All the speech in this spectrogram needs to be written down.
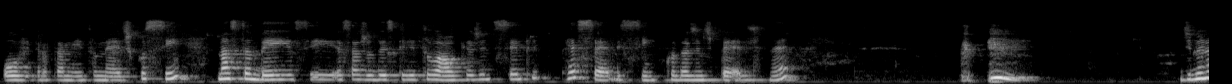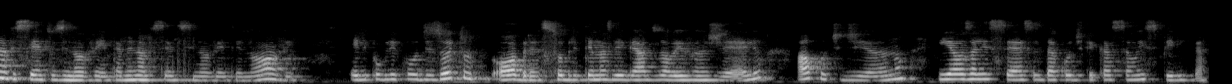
Houve tratamento médico, sim, mas também esse, essa ajuda espiritual que a gente sempre recebe, sim, quando a gente pede, né? De 1990 a 1999, ele publicou 18 obras sobre temas ligados ao Evangelho, ao cotidiano e aos alicerces da codificação espírita.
